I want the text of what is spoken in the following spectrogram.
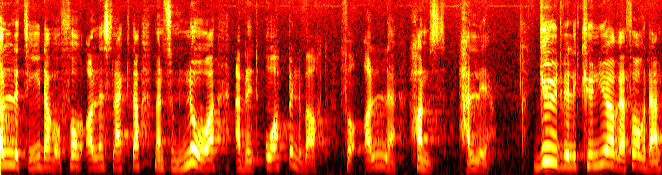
alle tider og for alle slekter, men som nå er blitt åpenbart for alle hans hellige. Gud ville kunngjøre for dem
